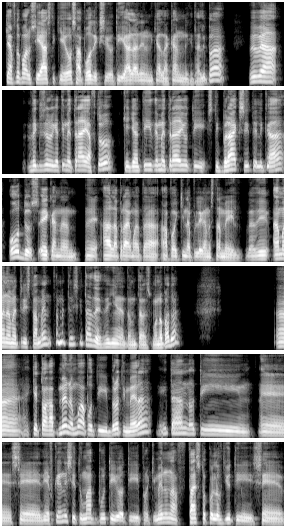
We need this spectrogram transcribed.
και αυτό παρουσιάστηκε ως απόδειξη ότι άλλα λένε και άλλα κάνουν κτλ. Βέβαια δεν ξέρω γιατί μετράει αυτό και γιατί δεν μετράει ότι στην πράξη τελικά όντως έκαναν ε, άλλα πράγματα από εκείνα που λέγανε στα mail. Δηλαδή, άμα να μετρήσεις τα μεν, θα μετρήσεις και τα δε. Δεν γίνεται να μετρήσει μόνο πάντα. και το αγαπημένο μου από την πρώτη μέρα ήταν ότι ε, σε διευκρίνηση του Matt Booty ότι προκειμένου να φτάσει το Call of Duty σε,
